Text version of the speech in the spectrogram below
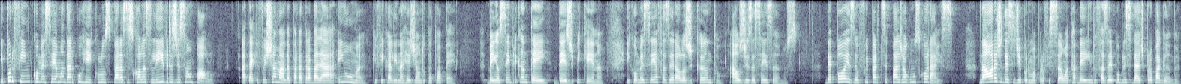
E por fim, comecei a mandar currículos para as escolas livres de São Paulo, até que fui chamada para trabalhar em uma que fica ali na região do Tatuapé. Bem, eu sempre cantei desde pequena e comecei a fazer aulas de canto aos 16 anos. Depois eu fui participar de alguns corais. Na hora de decidir por uma profissão, acabei indo fazer publicidade e propaganda.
